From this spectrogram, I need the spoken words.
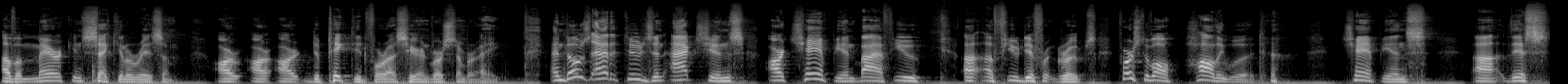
of American secularism are, are, are depicted for us here in verse number 8. And those attitudes and actions are championed by a few, uh, a few different groups. First of all, Hollywood champions uh, this,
